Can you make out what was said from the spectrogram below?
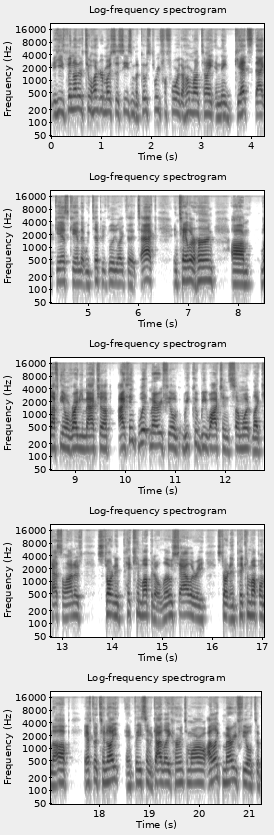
he's been under 200 most of the season, but goes three for four the home run tonight, and then gets that gas can that we typically like to attack And Taylor Hearn. Um, lefty on righty matchup. I think Whit Merrifield, we could be watching somewhat like Castellanos, starting to pick him up at a low salary, starting to pick him up on the up after tonight and facing a guy like Hearn tomorrow, I like Merrifield to,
